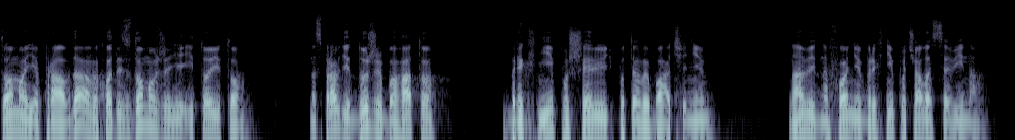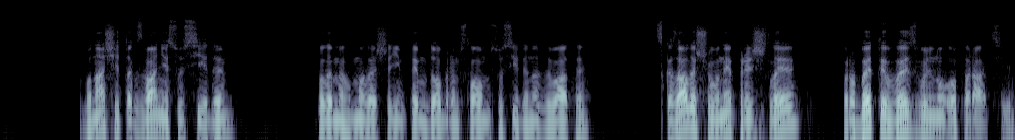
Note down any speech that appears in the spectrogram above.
Дома є правда, а виходить з дому вже є і то, і то. Насправді дуже багато брехні поширюють по телебаченні. Навіть на фоні брехні почалася війна. Бо наші так звані сусіди, коли ми могли їм тим добрим словом сусіди називати, сказали, що вони прийшли робити визвольну операцію.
